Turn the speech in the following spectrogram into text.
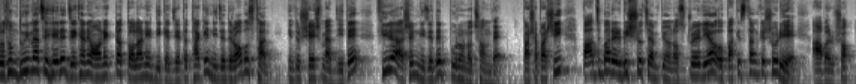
প্রথম দুই ম্যাচে হেরে যেখানে অনেকটা তলানির দিকে যেতে থাকে নিজেদের অবস্থান, কিন্তু শেষ ম্যাচ জিতে ফিরে আসেন নিজেদের পুরনো ছন্দে। পাশাপাশি পাঁচবারের বিশ্ব চ্যাম্পিয়ন অস্ট্রেলিয়া ও পাকিস্তানকে সরিয়ে আবার শক্ত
